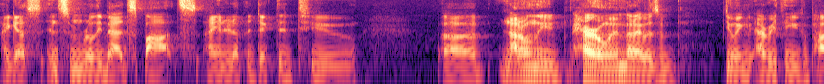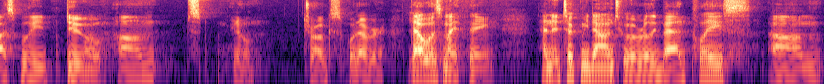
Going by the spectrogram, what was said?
I guess, in some really bad spots. I ended up addicted to uh, not only heroin, but I was uh, doing everything you could possibly do. Um, you know, drugs, whatever. That was my thing, and it took me down to a really bad place. Um,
